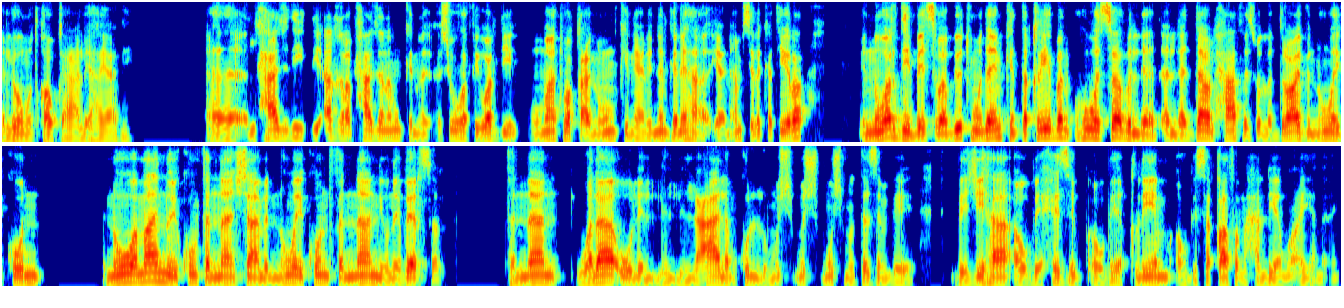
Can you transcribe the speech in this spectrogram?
اللي هو متقوقع عليها يعني. آه، الحاجة دي دي أغرب حاجة أنا ممكن أشوفها في وردي وما أتوقع إنه ممكن يعني نلقى لها يعني أمثلة كثيرة إنه وردي بسبب يتمه ده يمكن تقريبا هو السبب اللي أداه الحافز ولا الدرايف إنه هو يكون إنه هو ما إنه يكون فنان شامل إنه هو يكون فنان يونيفرسال فنان ولاؤه لل- لل- للعالم كله مش مش مش ملتزم بجهة أو بحزب أو بإقليم أو بثقافة محلية معينة. يعني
